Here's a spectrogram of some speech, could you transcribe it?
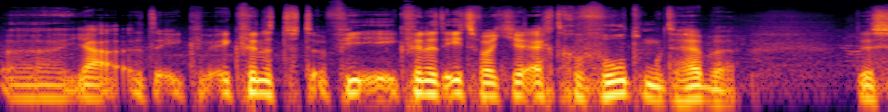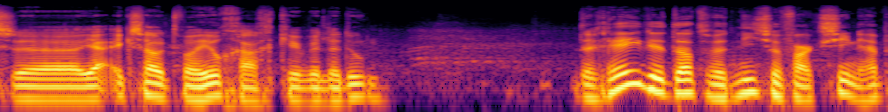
eh, ja, het, ik, ik, vind het, ik vind het iets wat je echt gevoeld moet hebben. Dus eh, ja, ik zou het wel heel graag een keer willen doen. De reden dat we het niet zo vaak zien, heb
